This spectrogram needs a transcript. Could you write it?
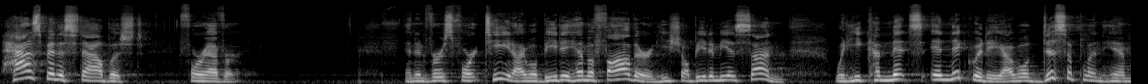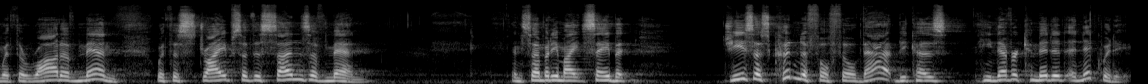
has been established forever. And in verse 14, I will be to him a father, and he shall be to me a son. When he commits iniquity, I will discipline him with the rod of men, with the stripes of the sons of men. And somebody might say, but Jesus couldn't have fulfilled that because he never committed iniquity.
